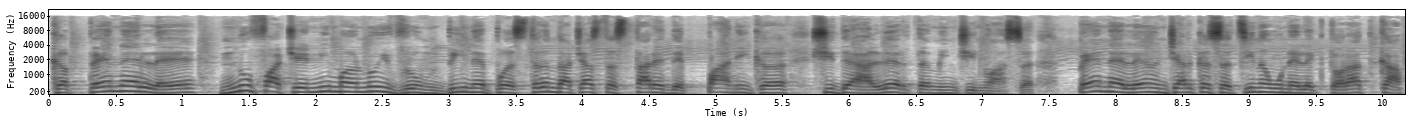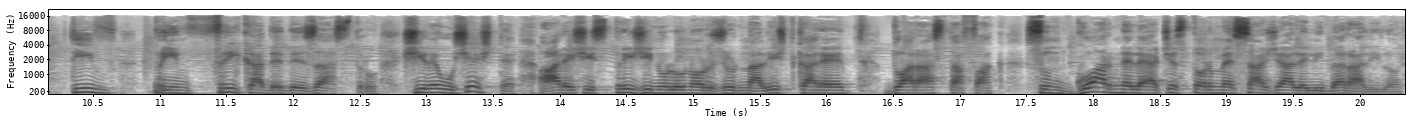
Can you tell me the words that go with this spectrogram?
Că PNL nu face nimănui vreun bine păstrând această stare de panică și de alertă mincinoasă. PNL încearcă să țină un electorat captiv prin frica de dezastru Și reușește. Are și sprijinul unor jurnaliști care doar asta fac. Sunt goarnele acestor mesaje ale liberalilor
